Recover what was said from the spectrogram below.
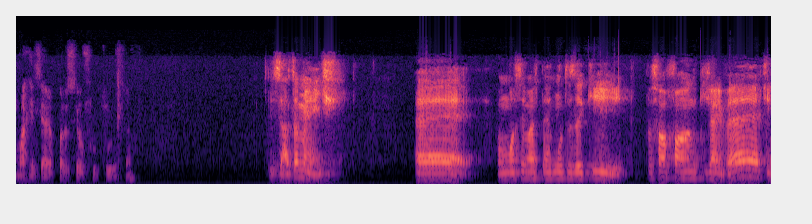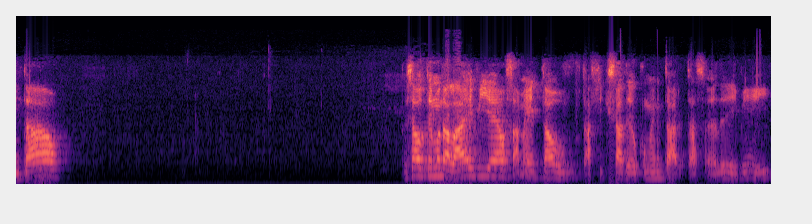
uma reserva para o seu futuro. Tá? Exatamente. É, vamos ter mais perguntas aqui. O pessoal falando que já investe e tal. Pessoal, o tema da live é orçamento, tá? Tá fixado aí o comentário, tá? Só ela aí, bem aí.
